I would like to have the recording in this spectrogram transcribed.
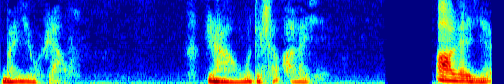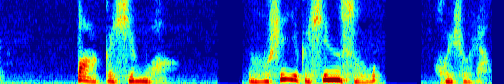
没有染污。染污的是阿赖耶，阿赖耶八个心王，五十一个心所。会受染污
